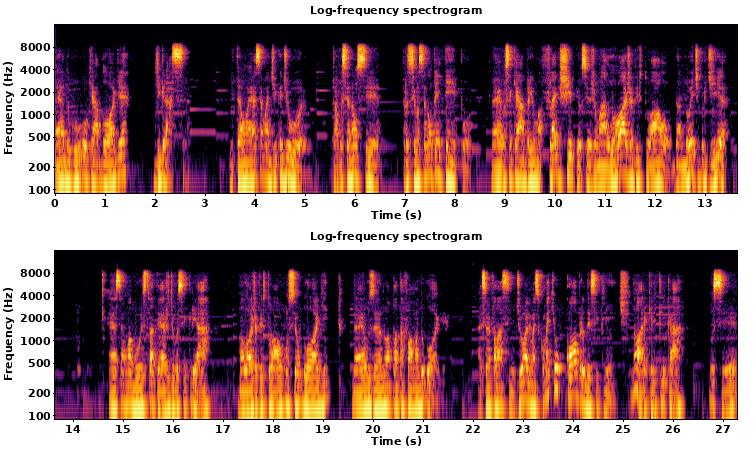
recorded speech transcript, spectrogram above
né, do Google, que é a Blogger, de graça. Então essa é uma dica de ouro para você não ser, pra, se você não tem tempo né, você quer abrir uma flagship, ou seja, uma loja virtual da noite para o dia, essa é uma boa estratégia de você criar uma loja virtual com seu blog, né, usando a plataforma do Blogger. Aí você vai falar assim, Johnny, mas como é que eu cobro desse cliente? Na hora que ele clicar, você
